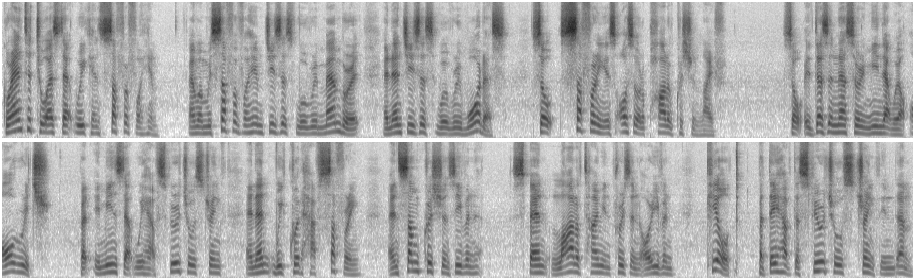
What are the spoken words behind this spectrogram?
granted to us that we can suffer for him. And when we suffer for Him, Jesus will remember it, and then Jesus will reward us. So, suffering is also a part of Christian life. So, it doesn't necessarily mean that we are all rich, but it means that we have spiritual strength, and then we could have suffering. And some Christians even spend a lot of time in prison or even killed, but they have the spiritual strength in them.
